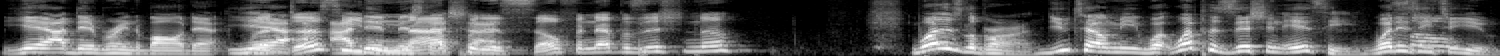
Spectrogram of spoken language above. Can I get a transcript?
Yeah, I did bring the ball down. Yeah, but does he I did miss not put shot. himself in that position though? What is LeBron? You tell me what what position is he? What is he to you?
